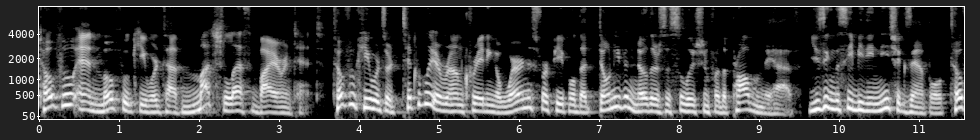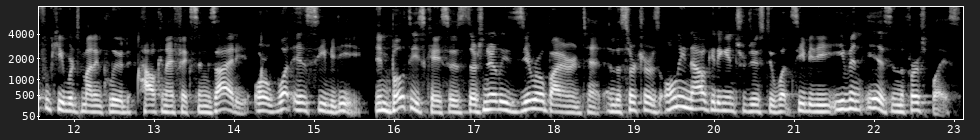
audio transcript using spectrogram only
Tofu and Mofu keywords have much less buyer intent. Tofu keywords are typically around creating awareness for people that don't even know there's a solution for the problem they have. Using the CBD niche example, tofu keywords might include how can I fix anxiety or what is CBD. In both these cases, there's nearly zero buyer intent and the searcher is only now getting introduced to what CBD even is in the first place.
